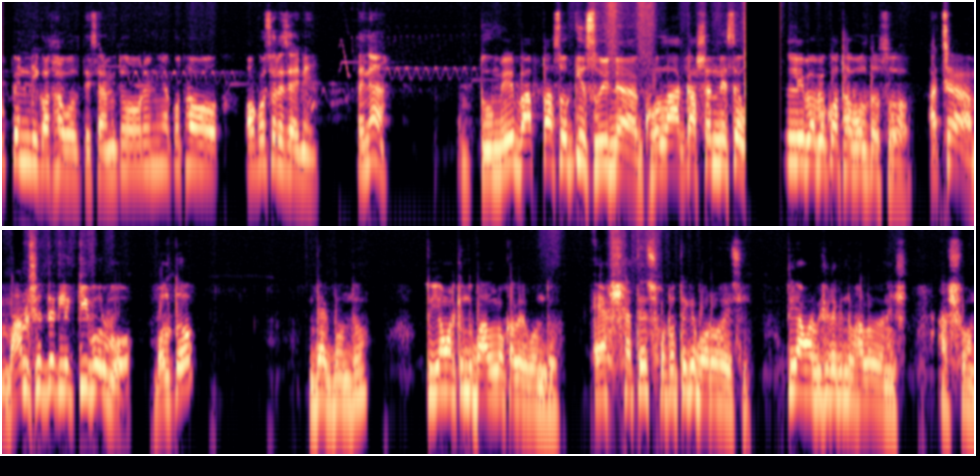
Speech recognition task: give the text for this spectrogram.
ওপেনলি কথা বলতেছি আমি তো ওরে নিয়ে কোথাও অগোচরে যাই নাই তাই না? তুমি ভাবতাছো কিছুই না খোলা আকাশের নিচে openly ভাবে কথা বলতেছ। আচ্ছা মানুষের দেখলে কি বলব? বলতো। দেখ বন্ধু তুই আমার কিন্তু বাল্যকালের বন্ধু। একসাথে ছোট থেকে বড় হয়েছি। তুই আমার বিষয়টা কিন্তু ভালো জানিস। আর শোন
